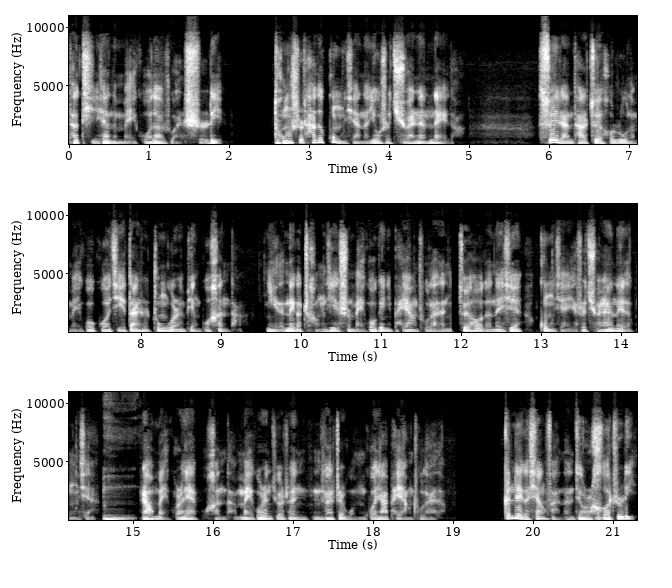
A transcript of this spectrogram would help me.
他体现了美国的软实力，同时他的贡献呢又是全人类的。虽然他最后入了美国国籍，但是中国人并不恨他。你的那个成绩是美国给你培养出来的，你最后的那些贡献也是全人类的贡献。嗯然后美国人也不恨他，美国人觉着你看这是我们国家培养出来的。跟这个相反的，就是何之力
